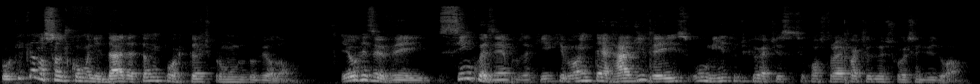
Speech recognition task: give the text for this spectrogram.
Por que, que a noção de comunidade é tão importante para o mundo do violão? Eu reservei cinco exemplos aqui que vão enterrar de vez o mito de que o artista se constrói a partir de um esforço individual.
